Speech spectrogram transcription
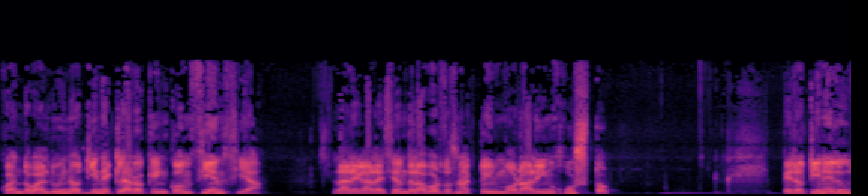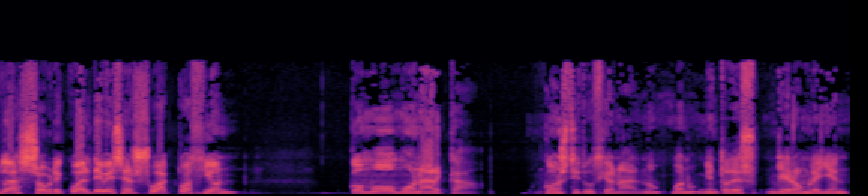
cuando Balduino tiene claro que en conciencia la legalización del aborto es un acto inmoral e injusto, pero tiene dudas sobre cuál debe ser su actuación como monarca constitucional, ¿no? Bueno, y entonces Jerome Leyen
